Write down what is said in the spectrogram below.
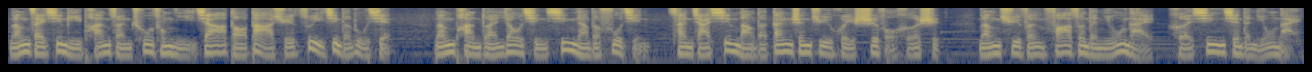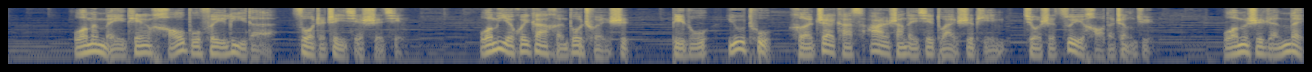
能在心里盘算出从你家到大学最近的路线，能判断邀请新娘的父亲参加新郎的单身聚会是否合适，能区分发酸的牛奶和新鲜的牛奶。我们每天毫不费力地做着这些事情，我们也会干很多蠢事。比如 YouTube 和 Jackass 二上那些短视频就是最好的证据。我们是人类，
